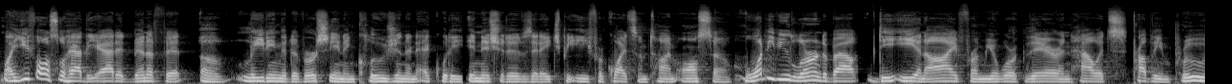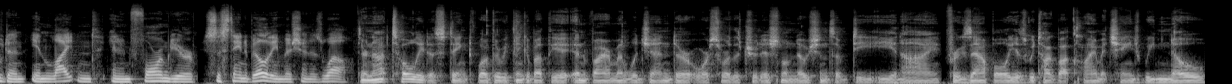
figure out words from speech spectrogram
Well, you've also had the added benefit of leading the diversity and inclusion and equity initiatives at HPE for quite some time also. What have you learned about DE&I from your work there and how it's probably improved and enlightened and informed your sustainability mission as well? They're not totally distinct, whether we think about the environmental agenda or sort of the traditional notions of DE&I. For example, as we talk about climate change, we know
